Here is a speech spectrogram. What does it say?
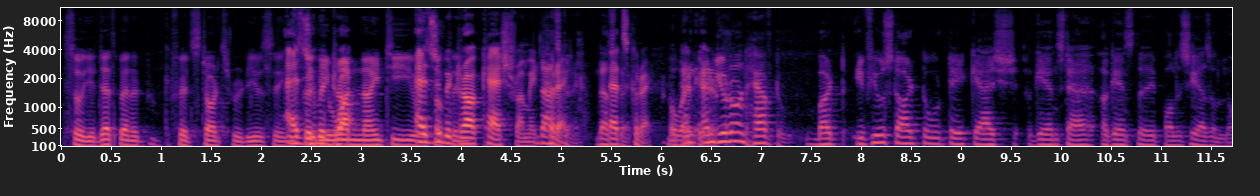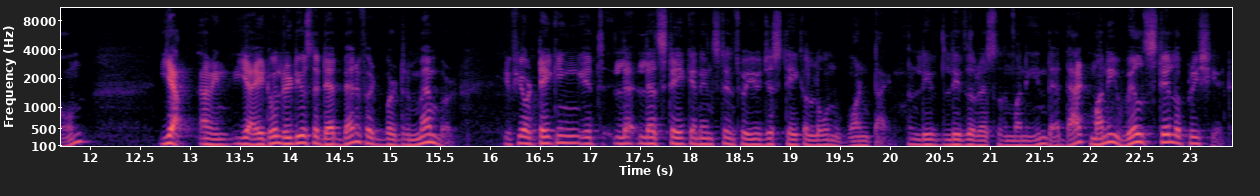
so your death benefit starts reducing. Mm-hmm. as Could you be withdraw one ninety or as something. you withdraw cash from it. That's correct. correct. That's, That's, correct. correct. And, and you don't have to. But if you start to take cash against uh, against the policy as a loan, yeah, I mean, yeah, it will reduce the debt benefit. But remember, if you're taking it, let, let's take an instance where you just take a loan one time and leave leave the rest of the money in there. That money will still appreciate.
